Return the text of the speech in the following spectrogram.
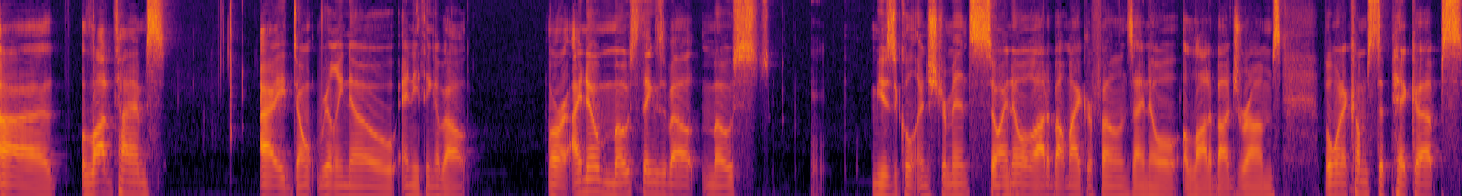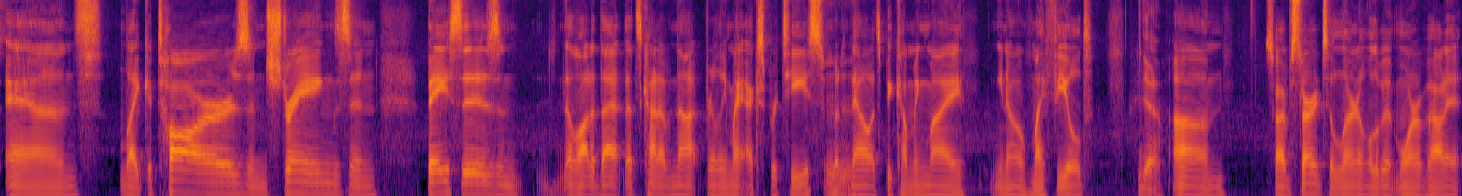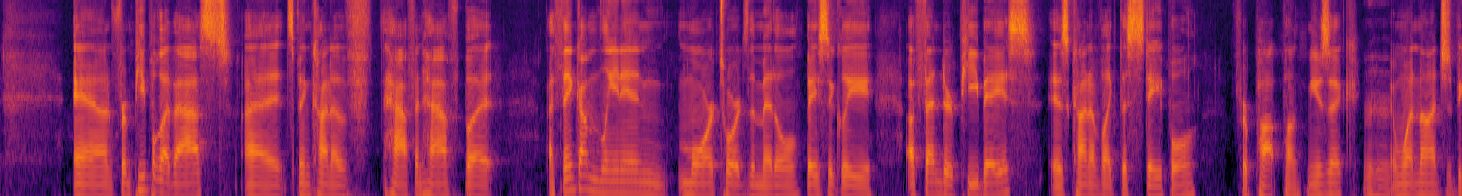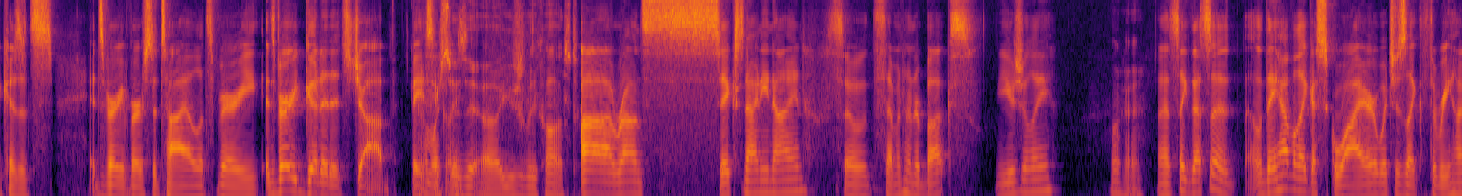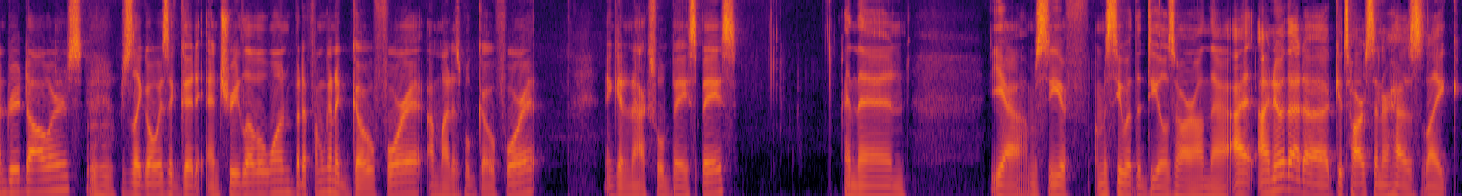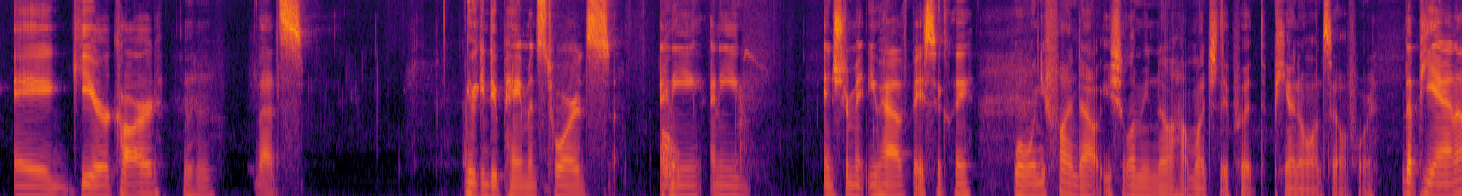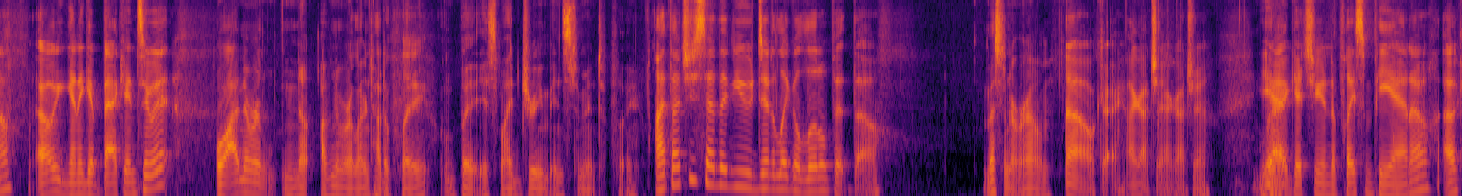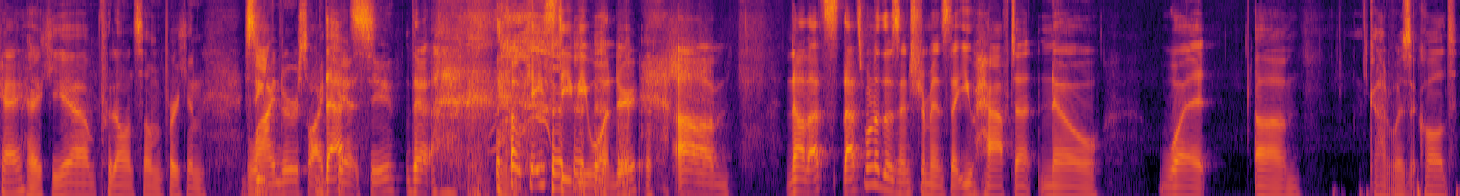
Uh, a lot of times, I don't really know anything about, or I know most things about most musical instruments. So I know a lot about microphones. I know a lot about drums. But when it comes to pickups and like guitars and strings and basses and a lot of that, that's kind of not really my expertise. But now it's becoming my, you know, my field. Yeah. Um, so I've started to learn a little bit more about it. And from people I've asked, uh, it's been kind of half and half, but I think I'm leaning more towards the middle. Basically, a Fender P bass is kind of like the staple for pop punk music and whatnot, just because it's it's very versatile. It's very it's very good at its job. Basically, How much does it uh, usually cost? uh, around six ninety nine, so seven hundred bucks usually. Okay. That's like that's a they have like a Squier which is like three hundred dollars, Mm-hmm. which is like always a good entry level one. But if I'm gonna go for it, I might as well go for it and get an actual bass bass. And then, yeah, I'm gonna see if I'm gonna see what the deals are on that. I I know that uh, Guitar Center has like a gear card Mm-hmm. that's you can do payments towards any any instrument you have basically. Well, when you find out, you should let me know how much they put the piano on sale for. The piano. Oh, you're gonna get back into it? Well, I never, no, I've never learned how to play, but it's my dream instrument to play. I thought you said that you did like a little bit though. Messing around. Oh, okay. I got you. I got you. Yeah, get you into play some piano. Okay. Heck yeah, put on some freaking blinder so I can't see. The okay, Stevie Wonder. Um, no, that's that's one of those instruments that you have to know what. Um, God, what is it called?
